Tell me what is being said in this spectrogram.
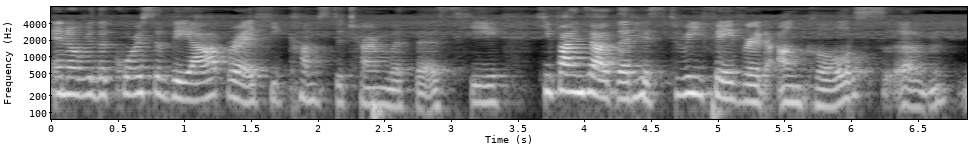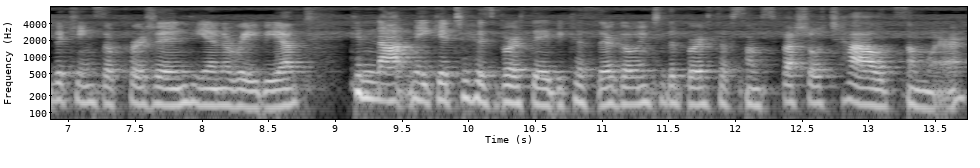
And over the course of the opera, he comes to term with this. He he finds out that his three favorite uncles, um, the kings of Persia, India, and Arabia, cannot make it to his birthday because they're going to the birth of some special child somewhere.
